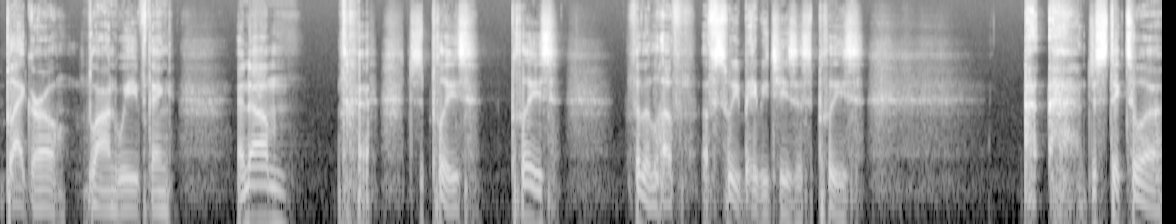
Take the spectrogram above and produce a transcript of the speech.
black girl blonde weave thing. And um, just please, please, for the love of sweet baby Jesus, please, just stick to a,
